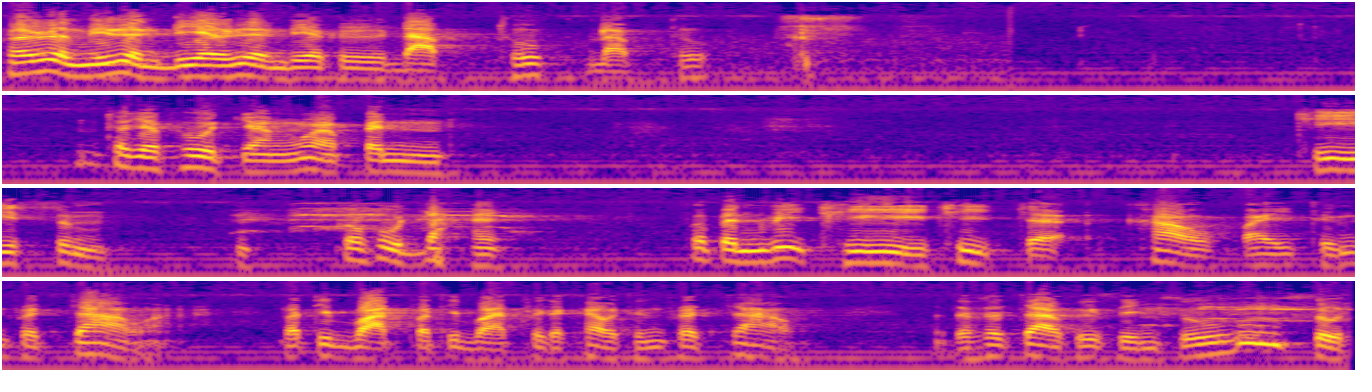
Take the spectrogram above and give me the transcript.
เพราะเรื่องมีเรื่องเดียวเรื่องเดียวคือ ดับทุกข์ดับทุกข์ถ้าจะพูดอย่างว่าเป็นทีซึมก็พูดได้ก็เป็นวิธีที่จะเข้าไปถึงพระเจ้าอะ ปฏิบัติปฏิบัติเพื่อจะเข้าถึงพระเจ้า แต่พระเจ้าคือสิ่งสูงสุด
